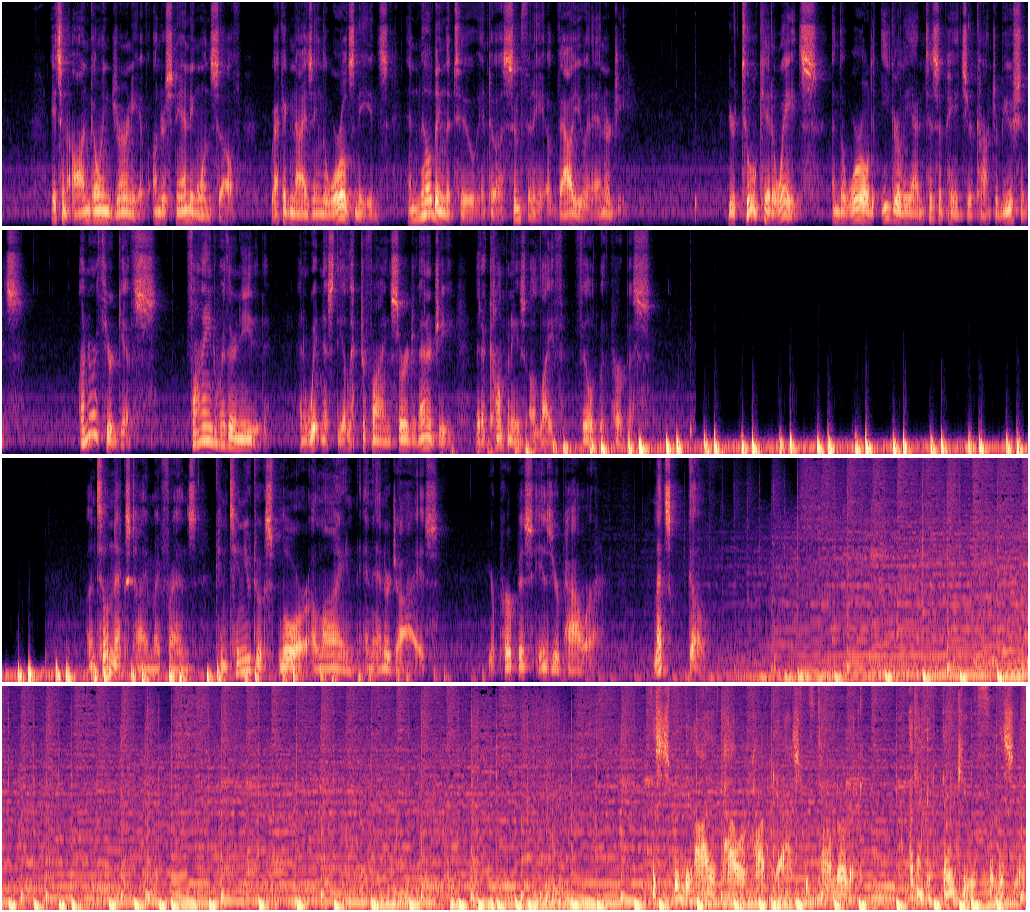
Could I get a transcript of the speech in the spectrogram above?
It's an ongoing journey of understanding oneself, recognizing the world's needs, and melding the two into a symphony of value and energy. Your toolkit awaits, and the world eagerly anticipates your contributions. Unearth your gifts Find where they're needed and witness the electrifying surge of energy that accompanies a life filled with purpose. Until next time, my friends, continue to explore, align, and energize. Your purpose is your power. Let's go. Been the Eye of Power podcast with Tom Dardick. I'd like to thank you for listening.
